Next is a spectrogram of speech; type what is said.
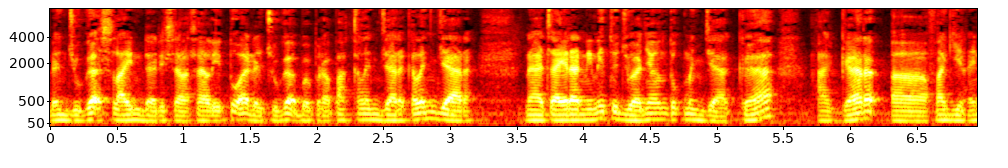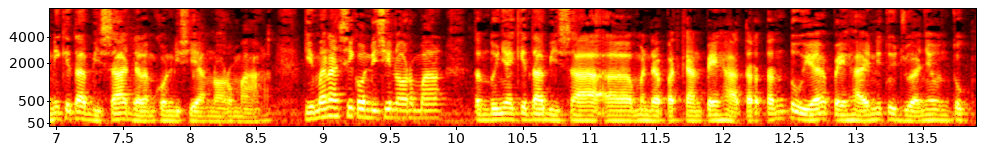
Dan juga selain dari sel-sel itu ada juga beberapa kelenjar-kelenjar. Nah, cairan ini tujuannya untuk menjaga agar uh, vagina ini kita bisa dalam kondisi yang normal. Gimana sih kondisi normal? Tentunya kita bisa uh, mendapatkan pH tertentu ya pH ini tujuannya untuk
